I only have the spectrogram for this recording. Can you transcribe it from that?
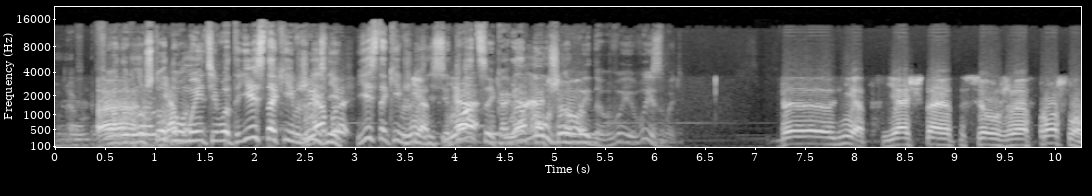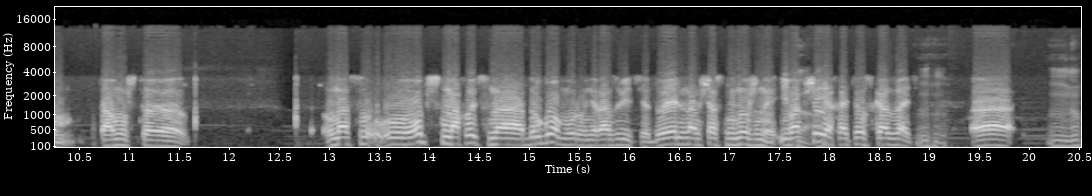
Федор, ну что я бы- думаете? Вот есть такие в жизни, бы- есть такие в Нет, жизни я- ситуации, когда я нужно хочу- вы- вызвать? Да нет, я считаю, это все уже в прошлом, потому что у нас общество находится на другом уровне развития. Дуэли нам сейчас не нужны. И вообще я хотел сказать, э, Ну.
